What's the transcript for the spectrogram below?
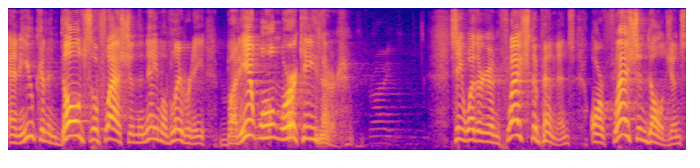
and you can indulge the flesh in the name of liberty, but it won't work either. See, whether you're in flesh dependence or flesh indulgence,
